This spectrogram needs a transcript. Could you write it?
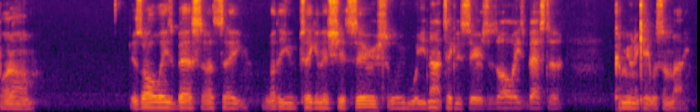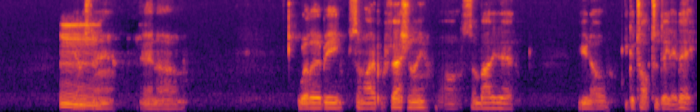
But um, it's always best, I'd say, whether you taking this shit serious or whether you're not taking it serious, it's always best to communicate with somebody. You Mm, understand? And um, whether it be somebody professionally or somebody that you know you could talk to day to day.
